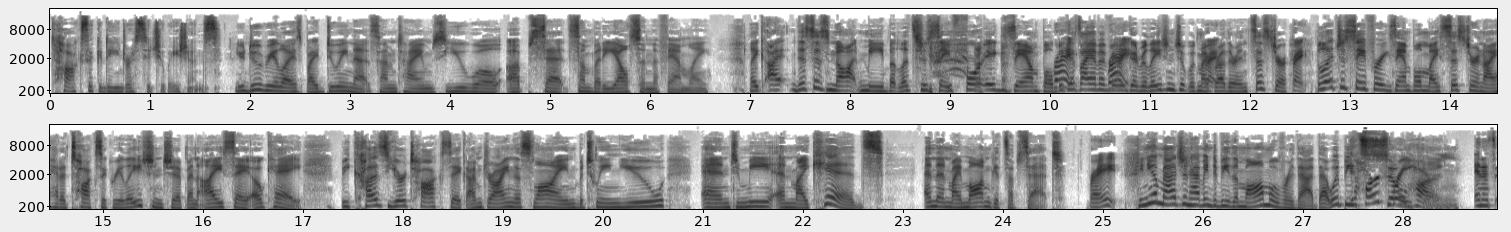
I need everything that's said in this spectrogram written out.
toxic, dangerous situations. You do realize by doing that sometimes you will upset somebody else in the family. Like I, this is not me, but let's just say, for example, right, because I have a very right. good relationship with my right. brother and sister. Right. But let's just say, for example, my sister and I had a toxic relationship and I say, okay, because you're toxic, I'm drawing this line between you and me and my kids. And then my mom gets upset. Right. Can you imagine having to be the mom over that? That would be it's heartbreaking. So hard. And it's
